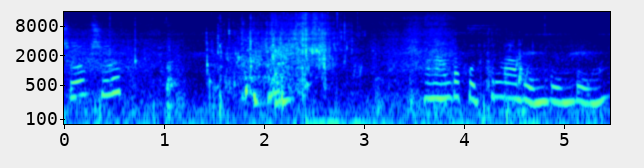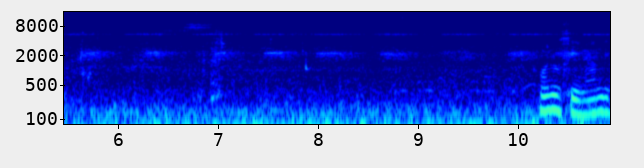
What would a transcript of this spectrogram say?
ชุบชุบน้ำจะผุดขึ้นมาบุ๋มบุ๋มบุ๋ม โอ้ดูสีน้ำดิ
